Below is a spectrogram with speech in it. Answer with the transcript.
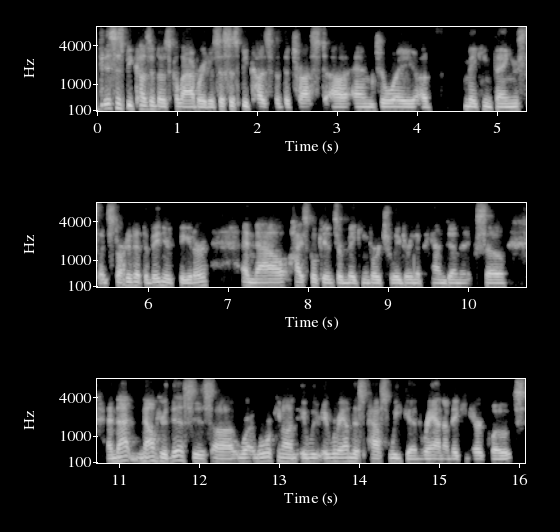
this is because of those collaborators. This is because of the trust uh, and joy of making things that started at the Vineyard Theater, and now high school kids are making virtually during the pandemic. So, and that now hear this is uh, we're, we're, working on. It, it, ran this past weekend. Ran. I'm making air quotes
